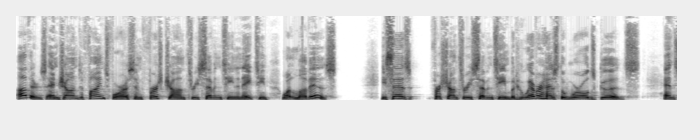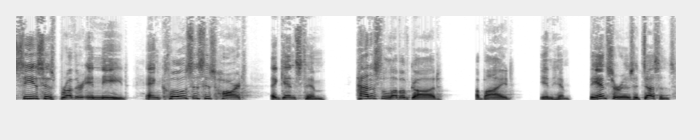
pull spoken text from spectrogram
others. And John defines for us in 1 John 3:17 and 18 what love is. He says, 1 John 3:17, but whoever has the world's goods and sees his brother in need and closes his heart against him, how does the love of God abide in him? The answer is it doesn't.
